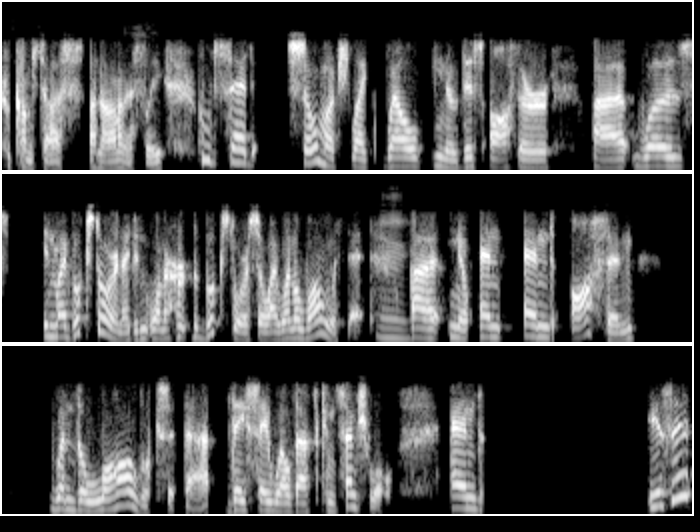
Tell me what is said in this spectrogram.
who comes to us anonymously, who've said so much like, well, you know, this author uh, was in my bookstore and I didn't want to hurt the bookstore, so I went along with it. Mm. Uh, you know, and and often when the law looks at that, they say, well, that's consensual. And is it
